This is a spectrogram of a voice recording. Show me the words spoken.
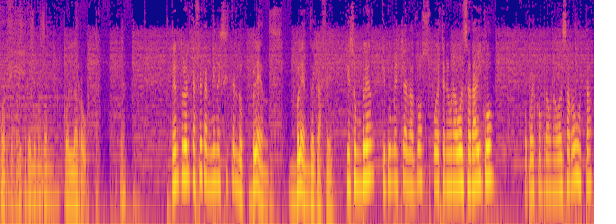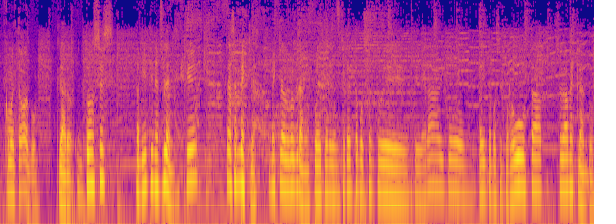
fuerte, no hay problema con, con la robusta. ¿ya? Dentro del café también existen los blends, blend de café. que es un blend? Que tú mezclas las dos, puedes tener una bolsa arábico o puedes comprar una bolsa robusta. Como el tabaco. Claro, entonces también tienes blend, que te hacen mezclas, mezcla de dos granos. Puedes tener un 70% de, de arábico, un 30% robusta, se va mezclando.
